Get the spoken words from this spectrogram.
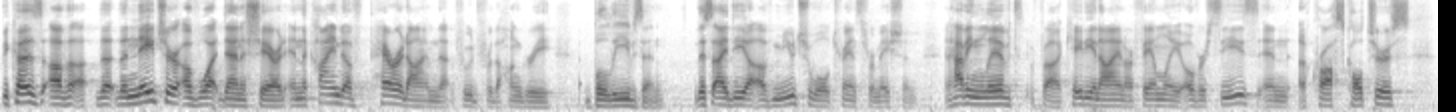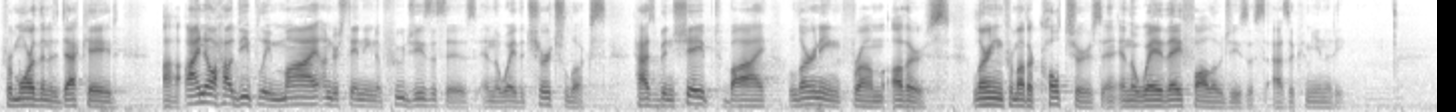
because of uh, the, the nature of what Dennis shared and the kind of paradigm that Food for the Hungry believes in this idea of mutual transformation. And having lived, uh, Katie and I and our family overseas and across cultures for more than a decade, uh, I know how deeply my understanding of who Jesus is and the way the church looks has been shaped by learning from others, learning from other cultures and, and the way they follow Jesus as a community.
